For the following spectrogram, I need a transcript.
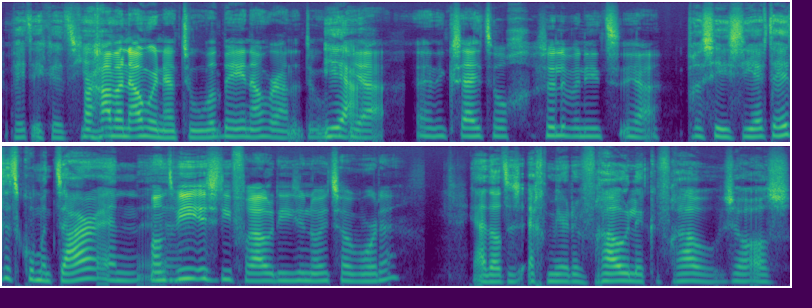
weet ik het. Waar gaan we nou weer naartoe? Wat ben je nou weer aan het doen? Ja. En ik zei toch, zullen we niet? Ja. Precies, die heeft heet het commentaar. En, Want eh, wie is die vrouw die ze nooit zou worden? ja, dat is echt meer de vrouwelijke vrouw. Zoals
